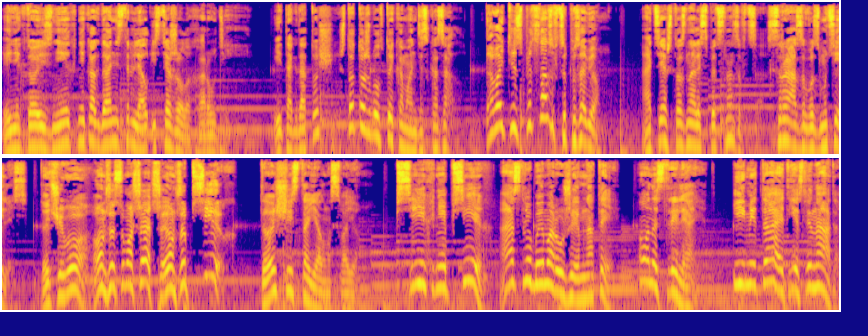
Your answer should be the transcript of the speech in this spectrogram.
и никто из них никогда не стрелял из тяжелых орудий. И тогда Тощий, что тоже был в той команде, сказал, «Давайте спецназовца позовем». А те, что знали спецназовца, сразу возмутились. «Ты чего? Он же сумасшедший, он же псих!» Тощий стоял на своем. «Псих не псих, а с любым оружием на «ты». Он и стреляет. И метает, если надо.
